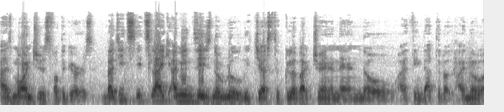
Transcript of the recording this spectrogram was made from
has more interest for the girls. But it's it's like I mean, there is no rule. It's just a global trend, and then no, I think that a lot. I know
